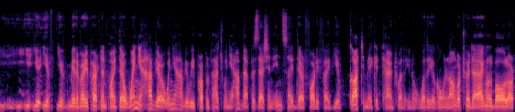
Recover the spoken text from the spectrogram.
you, you've you've made a very pertinent point there. When you have your when you have your wee purple patch, when you have that possession inside their forty five, you've got to make it count. Whether you know whether you're going longer to a diagonal ball or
